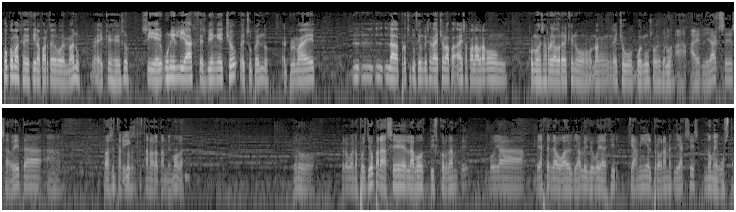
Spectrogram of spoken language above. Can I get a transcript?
Poco más que decir aparte de lo del Manu. Es que es eso. Si un Early Access bien hecho, estupendo. El problema es la prostitución que se le ha hecho a, la pa- a esa palabra con, con los desarrolladores que no, no han hecho buen uso, desde Bueno, luego. a, a Early Access, a Beta, a todas estas Sí. cosas que están ahora tan de moda. Pero, pero bueno, pues yo para ser la voz discordante voy a, voy a hacer de abogado del diablo y yo voy a decir que a mí el programa Early Access no me gusta.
